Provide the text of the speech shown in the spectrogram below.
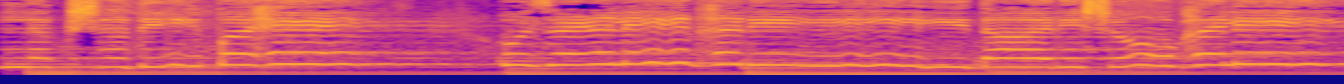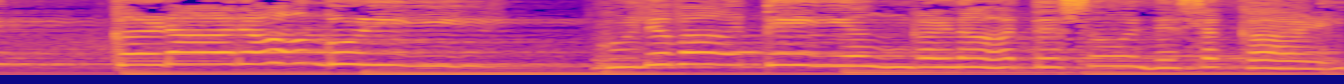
लक्षदीप हे उजळले घरी दारी शोभली कडा रांगोळी गुलवाती अंगणात सोन सकाळी.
